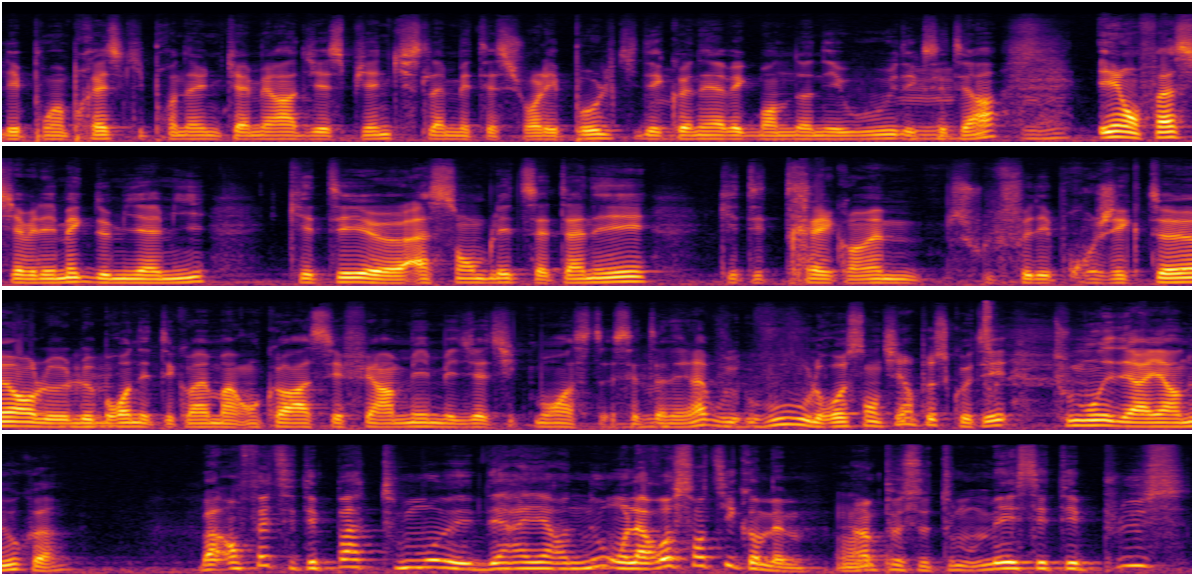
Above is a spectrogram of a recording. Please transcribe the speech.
les points presse qui prenait une caméra d'ESPN, qui se la mettait sur l'épaule, qui déconnait avec Brandon et Wood, etc. Mhm. Et en face, il y avait les mecs de Miami qui étaient euh, assemblés de cette année, qui étaient très quand même sous le feu des projecteurs. Le. LeBron était quand même encore assez fermé médiatiquement à cette, cette Mhm. année-là. Vous, vous, vous le ressentiez un peu ce côté Tout le monde est derrière nous, quoi? Bah en fait, c'était pas tout le monde est derrière nous. On l'a ressenti quand même, Ouais. un peu ce tout le monde. Mais c'était plus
